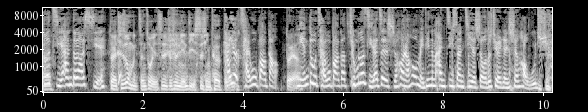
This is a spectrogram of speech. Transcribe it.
多结案都要写，对，其实我们诊所也是，就是年底事情特多，还有财务报告，对啊年度财务报告全部都挤在这个时候。然后我每天那么按计算机的时候，我都觉得人生好无趣。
